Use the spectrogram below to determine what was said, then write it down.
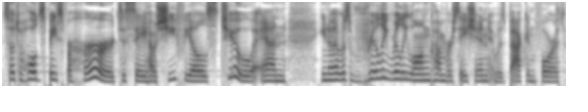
So to hold space for her to say how she feels too. And, you know, it was really, really long conversation. It was back and forth.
